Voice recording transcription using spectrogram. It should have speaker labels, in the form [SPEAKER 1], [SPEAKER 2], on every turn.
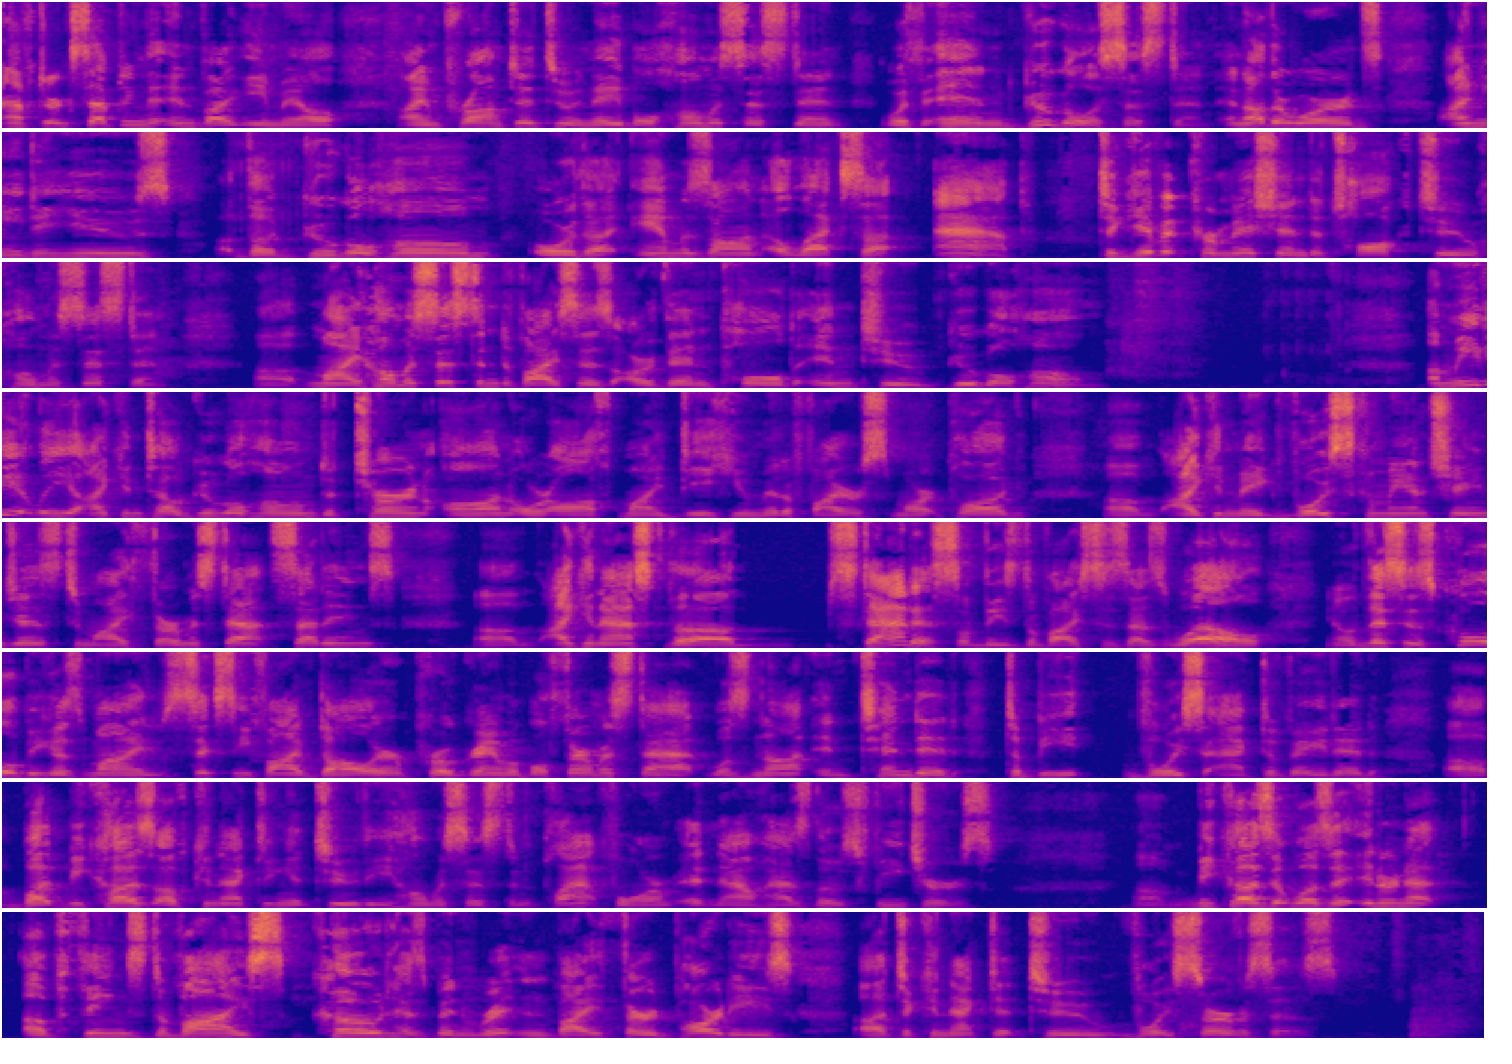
[SPEAKER 1] After accepting the invite email, I'm prompted to enable Home Assistant within Google Assistant. In other words, I need to use the Google Home or the Amazon Alexa app to give it permission to talk to Home Assistant. Uh, my Home Assistant devices are then pulled into Google Home. Immediately, I can tell Google Home to turn on or off my dehumidifier smart plug. Um, I can make voice command changes to my thermostat settings. Um, I can ask the status of these devices as well. You know, this is cool because my $65 programmable thermostat was not intended to be voice activated, uh, but because of connecting it to the Home Assistant platform, it now has those features. Um, because it was an Internet of Things device, code has been written by third parties uh, to connect it to voice services.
